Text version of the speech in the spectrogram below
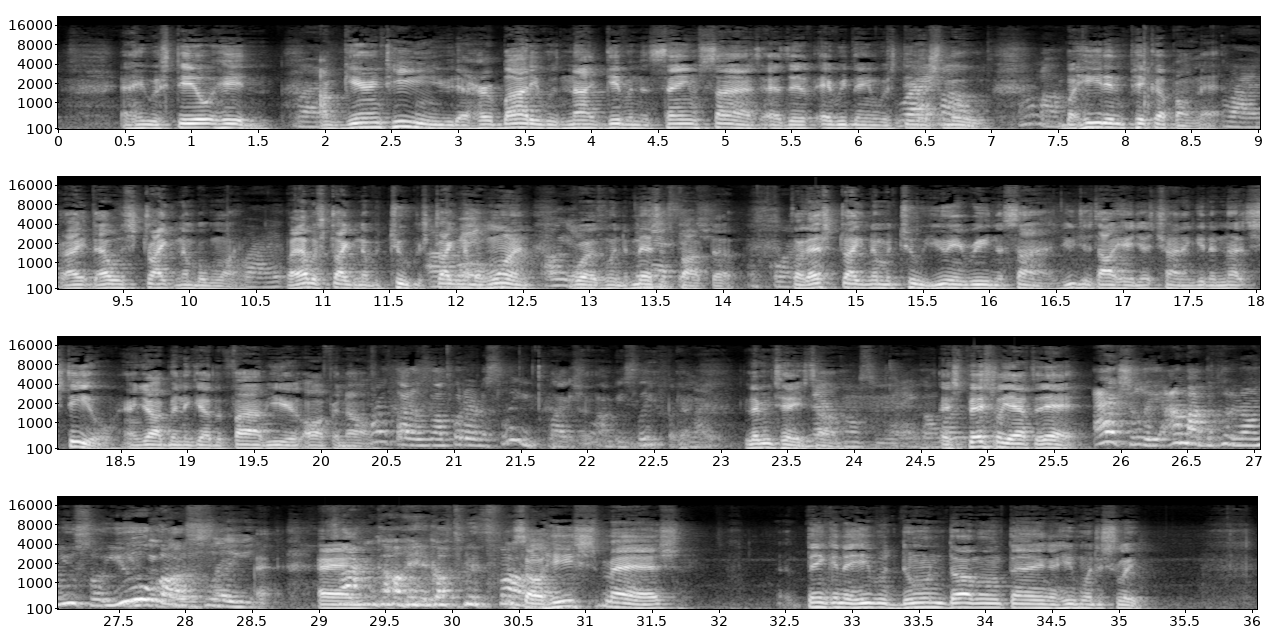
and he was still hidden. Right. I'm guaranteeing you that her body was not giving the same signs as if everything was still Right. smooth. I don't. But he didn't pick up on that. Right. That was strike number one. Right. But that was strike number two. 'cause strike Already. number one Oh, yeah. was when the, The message, message. popped up. So that's strike number two. You ain't reading the signs. You just out here just trying to get a nut still, and y'all been together five years off and on. I thought it was gonna put her to sleep. Like she gonna be asleep for the night. Let me tell you something. gonna see That it. ain't gonna work. Especially after that. Actually, I'm about to put it on you so you, You can go, to sleep. So I can go ahead and go through this phone. So he smashed, thinking that he was doing the doggone thing, and he went to sleep.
